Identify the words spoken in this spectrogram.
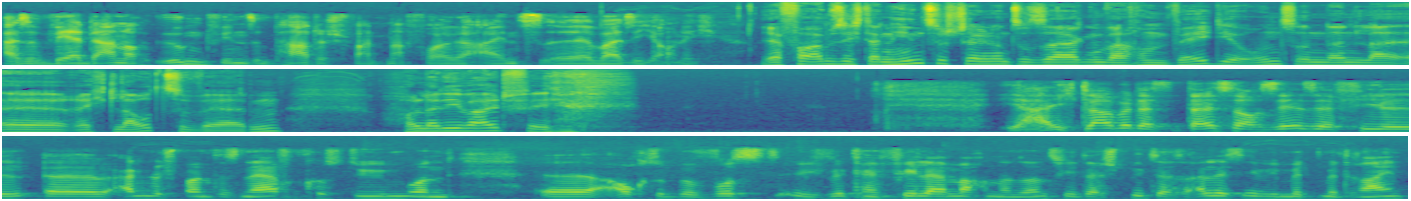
Also wer da noch irgendwen sympathisch fand nach Folge 1, äh, weiß ich auch nicht. Ja, vor allem sich dann hinzustellen und zu sagen, warum wählt ihr uns und dann äh, recht laut zu werden. Holla die Waldfee. Ja, ich glaube, dass, da ist auch sehr, sehr viel äh, angespanntes Nervenkostüm und äh, auch so bewusst, ich will keinen Fehler machen und sonst wie, da spielt das alles irgendwie mit, mit rein.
